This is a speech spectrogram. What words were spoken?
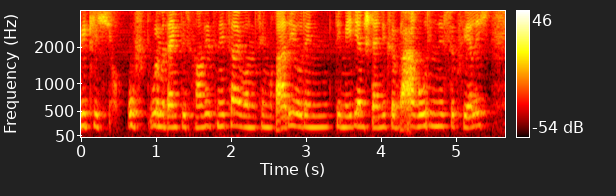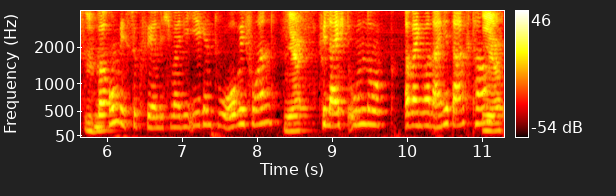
wirklich oft, wo man denkt, das kann es jetzt nicht sein, wenn es im Radio oder in den Medien ständig sagen, ah, Rodeln ist so gefährlich. Mhm. Warum ist es so gefährlich? Weil die irgendwo runterfahren, ja. vielleicht um noch ein wenig reingedankt haben ja.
